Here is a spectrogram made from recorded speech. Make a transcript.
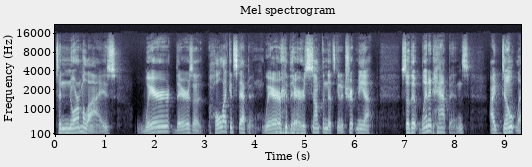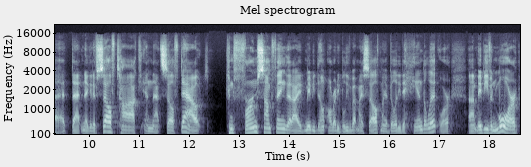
to normalize where there's a hole I could step in, where there's something that's going to trip me up, so that when it happens, I don't let that negative self talk and that self doubt confirm something that I maybe don't already believe about myself, my ability to handle it, or uh, maybe even more,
